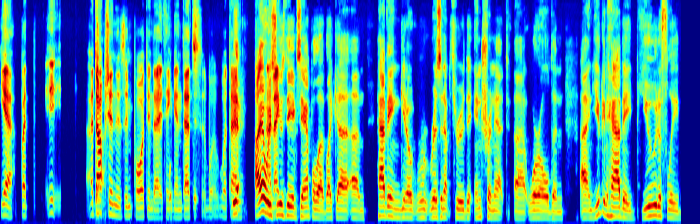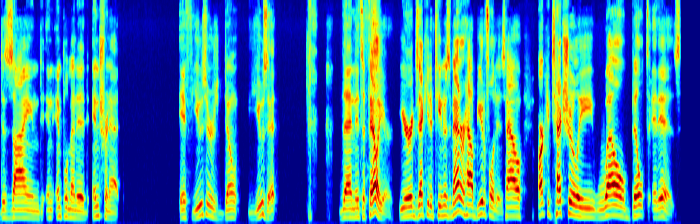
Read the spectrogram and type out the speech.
yeah but it, adoption is important i think and that's wh- what Yeah, i'm I always like- use the example of like uh, um, having you know r- risen up through the intranet uh, world, and and you can have a beautifully designed and implemented intranet. If users don't use it, then it's a failure. Your executive team doesn't matter how beautiful it is, how architecturally well built it is,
